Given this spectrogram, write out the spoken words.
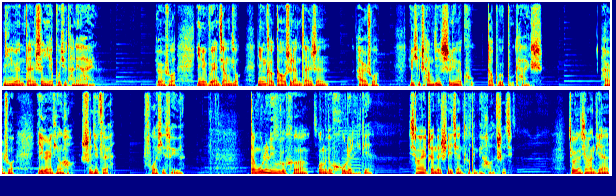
宁愿单身也不去谈恋爱呢？有人说，因为不愿将就，宁可高质量的单身；还有人说，与其尝尽失恋的苦，倒不如不开始；还有人说，一个人也挺好，顺其自然，佛系随缘。但无论理由如何，我们都忽略了一点：相爱真的是一件特别美好的事情。就像前两天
